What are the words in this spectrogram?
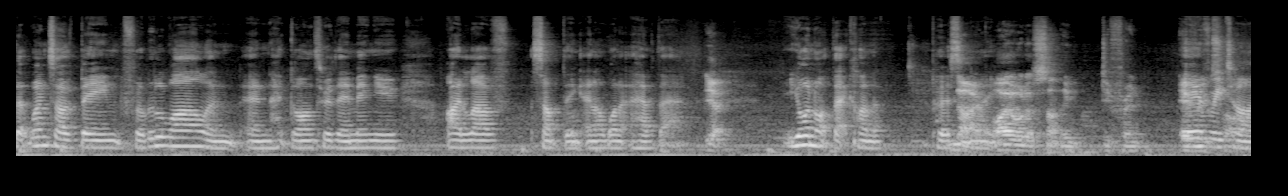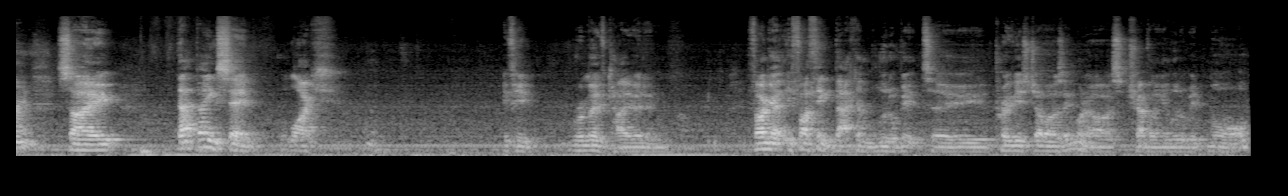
that once I've been for a little while and and gone through their menu, I love something and I want to have that. Yeah. You're not that kind of person. No? I order something different every, Every time. So, that being said, like, if you remove COVID and if I go, if I think back a little bit to previous job I was in when I was travelling a little bit more,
